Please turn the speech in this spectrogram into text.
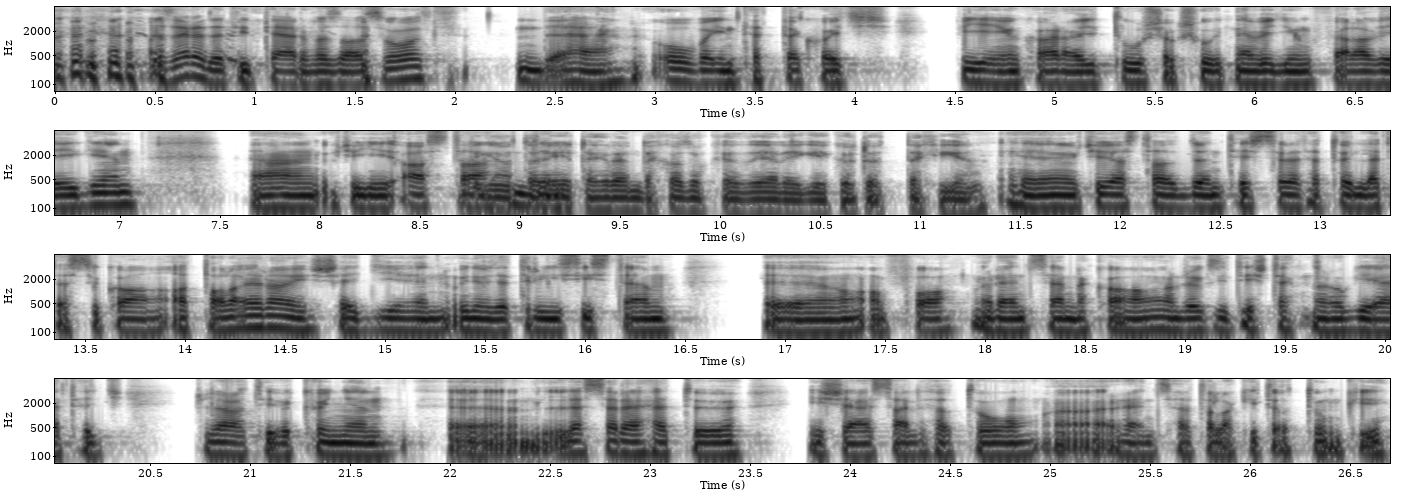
az eredeti terv az az volt, de óvaintettek, hogy figyeljünk arra, hogy túl sok súlyt ne vegyünk fel a végén, Úgyhogy azt a... Igen, a rétegrendek azok eléggé kötöttek, igen. Úgyhogy azt a döntést szeretett, hogy letesszük a, a talajra, és egy ilyen úgynevezett tree system a fa rendszernek a rögzítés technológiát egy relatíve könnyen leszerelhető és elszállítható rendszert alakítottunk ki,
